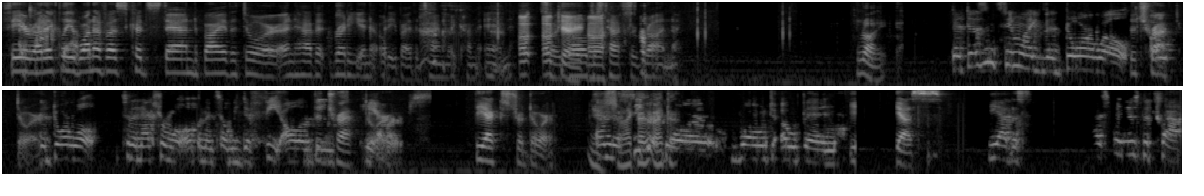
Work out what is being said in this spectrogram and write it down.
Theoretically, them. one of us could stand by the door and have it ready and ready by the time we come in. Uh, So okay. y'all just uh, have to so- run. Right. it doesn't seem like the door will The trap door. the door will to the next room will open until we defeat all of The these trap door. The extra door. Yes. and the like secret I, like I, door won't open. Yes. Yeah, this as soon as the trap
